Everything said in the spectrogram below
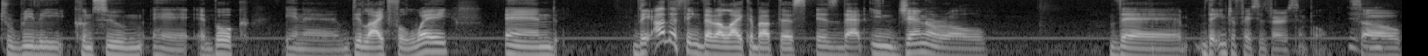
to really consume a, a book in a delightful way. And the other thing that I like about this is that in general, the, the interface is very simple. Mm-hmm. So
